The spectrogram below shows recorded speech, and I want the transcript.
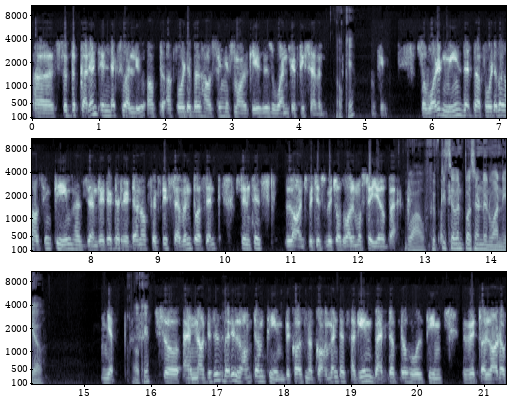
Uh, so the current index value of the affordable housing in small case is 157. Okay. Okay. So what it means that the affordable housing team has generated a return of 57% since its launch, which is which was almost a year back. Wow. 57% in one year. Yep. Okay. So, and now this is very long-term theme because the government has again backed up the whole theme with a lot of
